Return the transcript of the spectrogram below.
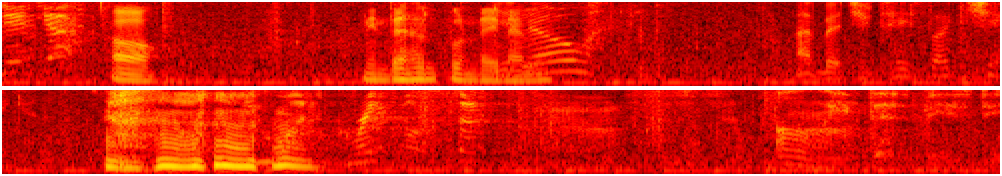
Did ya? ഓ നിന്റെ help know, I bet you taste like chicken. You ungrateful son. I'll leave this beast to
